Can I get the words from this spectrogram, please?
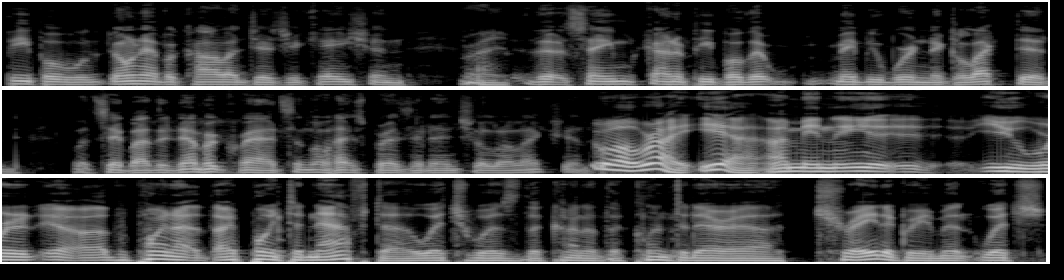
people who don't have a college education. Right. The same kind of people that maybe were neglected, let's say, by the Democrats in the last presidential election. Well, right. Yeah. I mean, you, you were uh, the point. I, I point to NAFTA, which was the kind of the Clinton era trade agreement, which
